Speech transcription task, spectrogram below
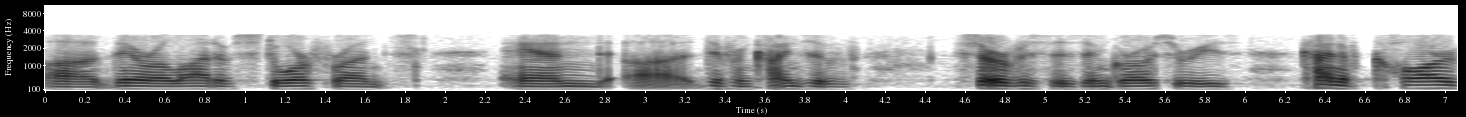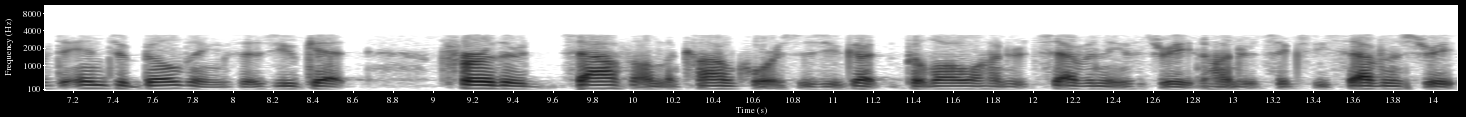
uh, there are a lot of storefronts and uh, different kinds of services and groceries kind of carved into buildings as you get further south on the concourse as you get below 170th Street and 167th Street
